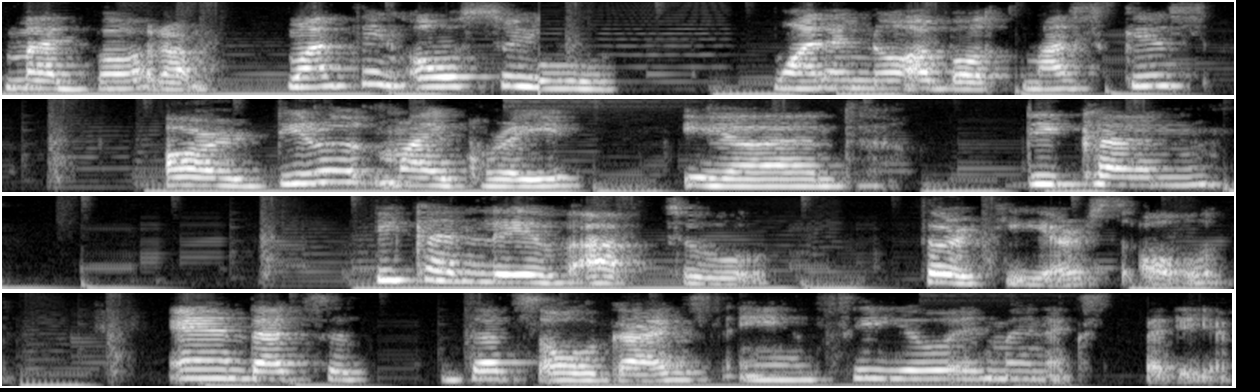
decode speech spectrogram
mud bottom. One thing also you want to know about muskies are they don't migrate and they can he can live up to 30 years old. And that's it. That's all guys and see you in my next video.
